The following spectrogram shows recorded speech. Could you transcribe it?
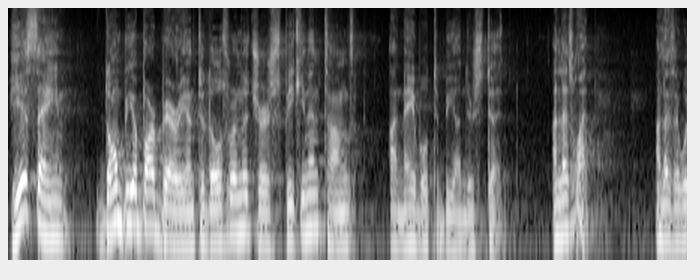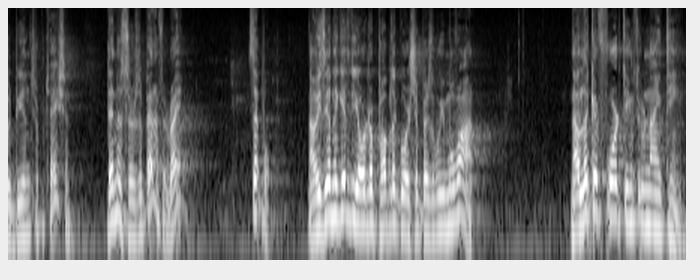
He is saying, don't be a barbarian to those who are in the church speaking in tongues unable to be understood. Unless what? Unless there would be interpretation. Then it serves a benefit, right? Simple. Now he's going to give the order of public worship as we move on. Now look at 14 through 19.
